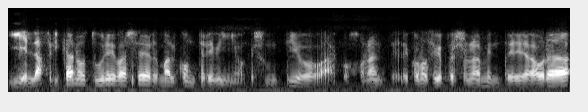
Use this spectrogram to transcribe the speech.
Y el africano Touré va a ser Malcolm Treviño, que es un tío acojonante. Le he conocido personalmente ahora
